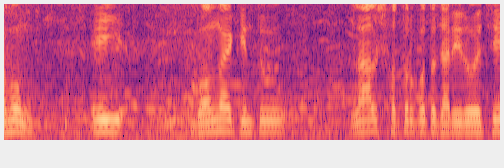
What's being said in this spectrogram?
এবং এই গঙ্গায় কিন্তু লাল সতর্কতা জারি রয়েছে।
